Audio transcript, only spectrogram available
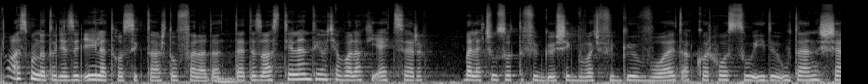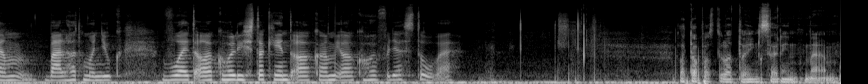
Azt mondod, hogy ez egy élethosszig tartó feladat. Mm. Tehát ez azt jelenti, hogyha valaki egyszer belecsúszott a függőségbe, vagy függő volt, akkor hosszú idő után sem válhat mondjuk volt alkoholistaként alkalmi alkoholfogyasztóvá? A tapasztalataink szerint nem.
